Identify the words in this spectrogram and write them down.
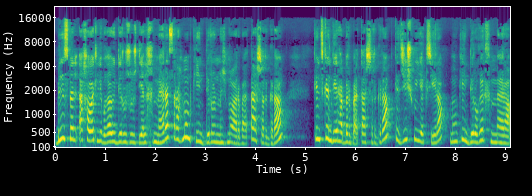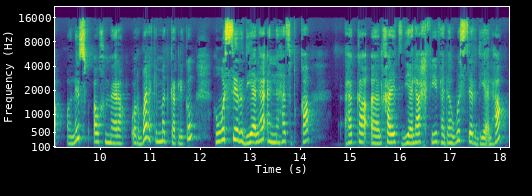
بالنسبة للأخوات اللي بغاو يديروا جوج ديال الخمارات راه ممكن ديروا المجموع 14 غرام. كنت كنديرها ب 14 غرام كتجي شوية كثيرة ممكن ديروا غير خمارة ونصف أو خمارة وربع كما ذكرت لكم. هو السر ديالها أنها تبقى هكا آه، الخليط ديالها خفيف هذا هو السر ديالها.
